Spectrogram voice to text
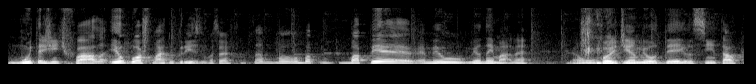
muita gente fala. Eu gosto mais do Griezmann, certo? Não, O Mba- o Mbappé é, é meu, meu Neymar, né? É um cordinha me odeio, assim e tal.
